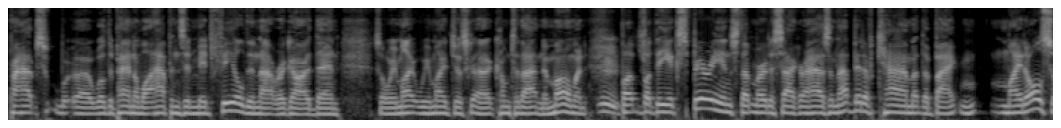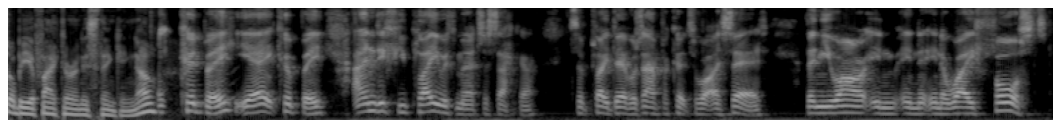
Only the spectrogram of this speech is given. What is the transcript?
perhaps uh, will depend on what happens in midfield in that regard then. So we might we might just uh, come to that in a moment. Mm. But but the experience that Mertesacker has and that bit of calm at the back m- might also be a factor in his thinking, no? It could be, yeah, it could be. And if you play with Mertesacker, to play devil's advocate to what I said, then you are in, in, in a way forced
